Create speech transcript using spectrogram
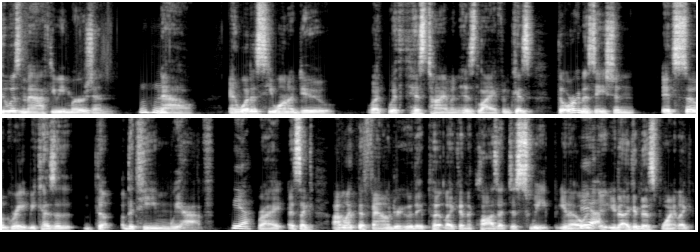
who is Matthew Emerzian Mhm. now, and what does he want to do, like with his time and his life, and because the organization, it's so great because of the the team we have Yeah. right? It's like I'm like the founder who they put like in the closet to sweep, you know. Yeah. and- you know, like at this point, like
